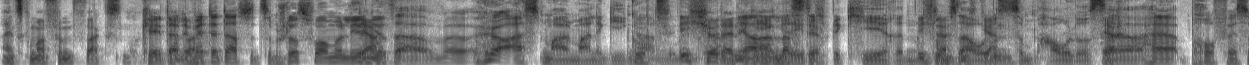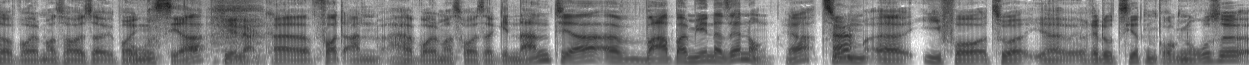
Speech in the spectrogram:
1,5 wachsen. Okay, deine Aber Wette darfst du zum Schluss formulieren. Ja. Jetzt äh, hör erst mal meine Gegenrede. Gut, ich höre deine ja, Gegenrede. Lass dich bekehren ich vom Saulus zum Paulus. Ja. Äh, Herr Professor Wollmershäuser übrigens, oh, ja. Vielen Dank. Äh, fortan Herr Wollmershäuser genannt, ja, äh, war bei mir in der Sendung, ja, zum ja. Äh, IFO, zur reduzierten Prognose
